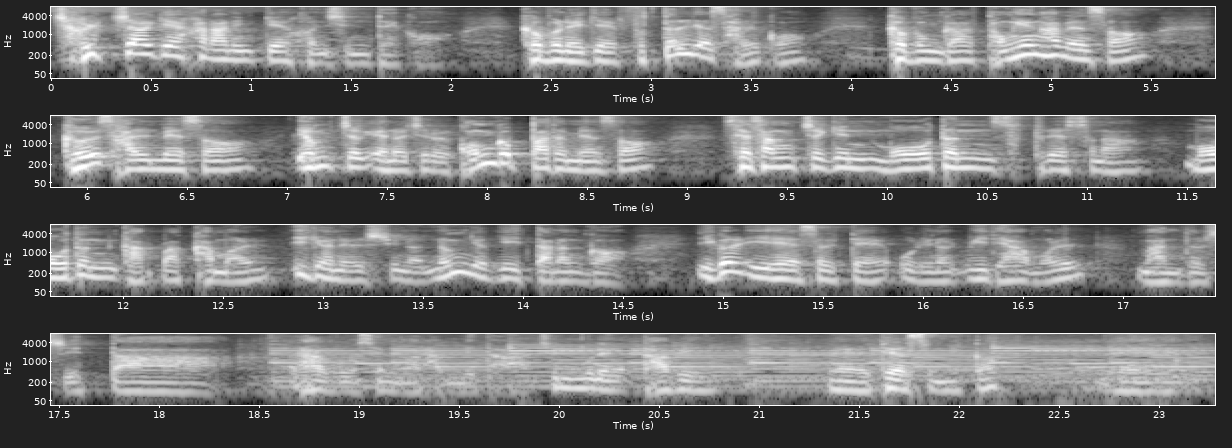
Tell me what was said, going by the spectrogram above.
철저하게 하나님께 헌신되고 그분에게 붙들려 살고 그분과 동행하면서 그 삶에서 영적 에너지를 공급받으면서 세상적인 모든 스트레스나 모든 각박함을 이겨낼 수 있는 능력이 있다는 거 이걸 이해했을 때 우리는 위대함을 만들 수 있다라고 생각합니다. 질문에 답이 네, 되었습니까? 네.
